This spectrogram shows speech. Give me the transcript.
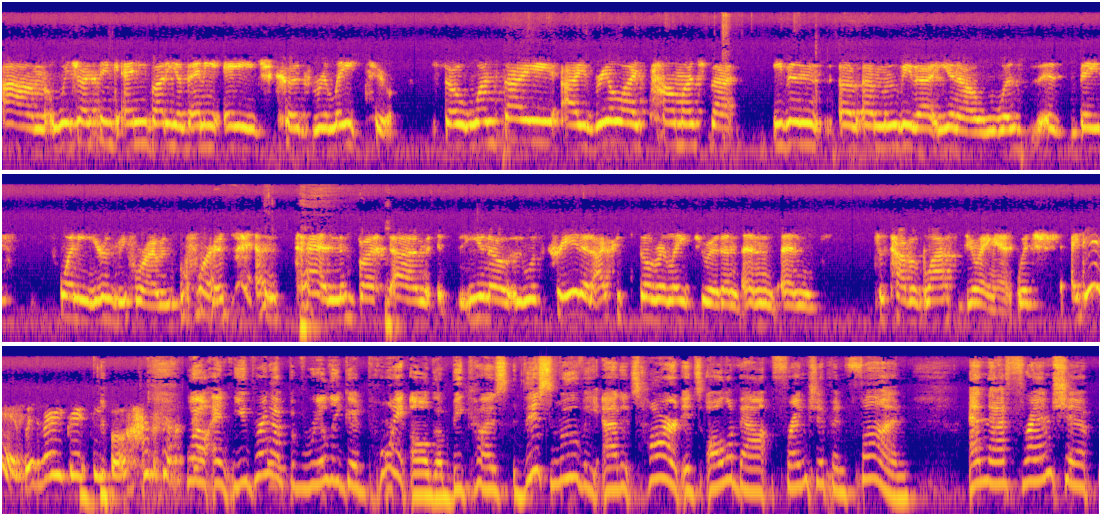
um, which I think anybody of any age could relate to. So once I, I realized how much that even a, a movie that, you know, was is based 20 years before I was born and 10, but, um, it, you know, it was created, I could still relate to it and, and, and just have a blast doing it, which I did with very great people. well, and you bring up a really good point, Olga, because this movie, at its heart, it's all about friendship and fun, and that friendship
